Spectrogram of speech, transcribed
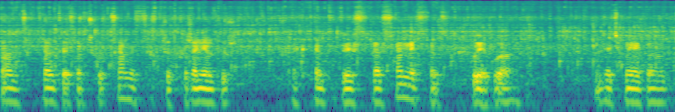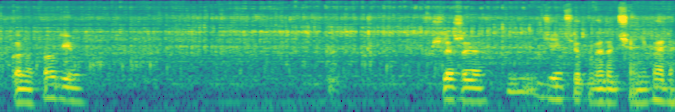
samce. Ten to jest na przykład samiec, to przed korzeniem tuż. Tak, ten to jest teraz samiec, ten skupuje głowę. Widać mojego gonopodium. Myślę, że więcej opowiadać dzisiaj nie będę.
